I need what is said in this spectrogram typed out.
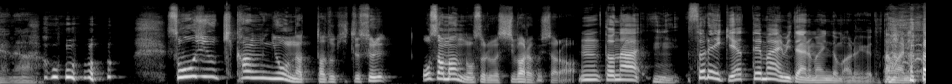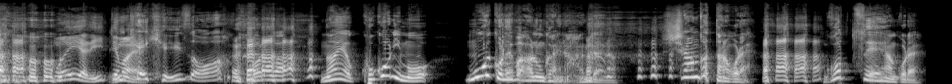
やな。操縦機関ようになった時ってそれ収まんの？それはしばらくしたら、うんとな、うん。それ息やってまえみたいなマインドもあるんやけどたまに。もうええやで行ってまえ。いけいけいいぞ。これは、なんや、ここにも、もう一個レバーあるんかいな、みたいな。知らんかったな、これ。ごっつええやん、これ。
